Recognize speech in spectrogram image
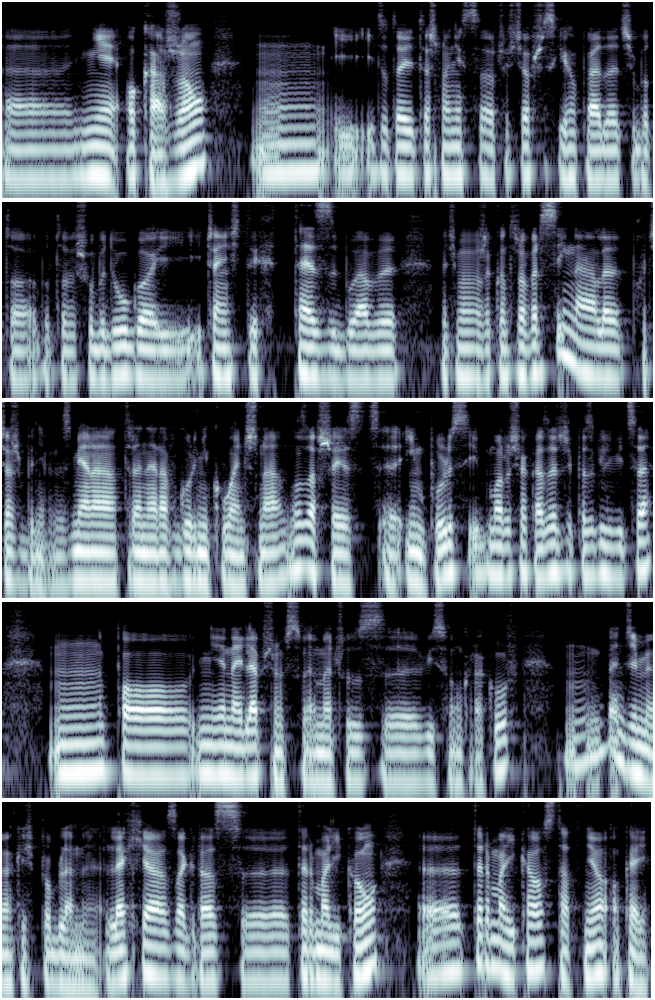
e, nie okażą. Mm, I, I tutaj też no, nie chcę oczywiście o wszystkich opowiadać, bo to, bo to wyszłoby długo i, i część tych tez byłaby być może kontrowersyjna, ale chociażby, nie wiem, zmiana trenera w Górniku Łęczna, no zawsze jest e, impuls i może się okazać, że Gliwice mm, po nie najlepszym w sumie meczu z Wisłą Kraków mm, będzie miał jakieś problemy. Lechia zagra z Termaliką. Termalika ostatnio, ok, okay,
